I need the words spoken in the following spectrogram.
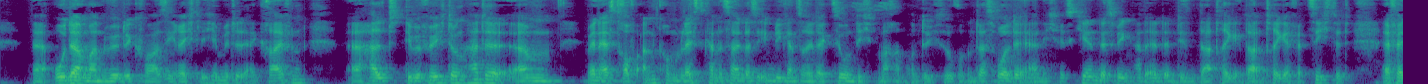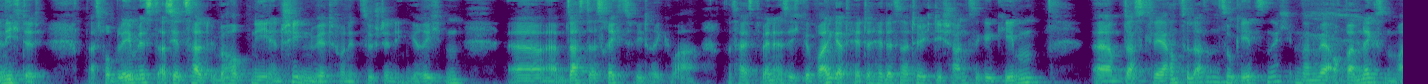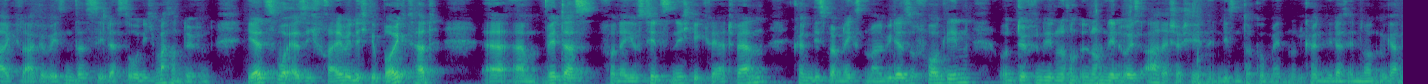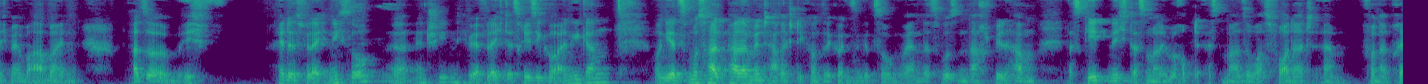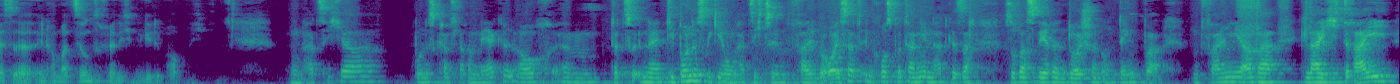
oder man würde quasi rechtliche Mittel ergreifen, äh, halt die Befürchtung hatte, ähm, wenn er es drauf ankommen lässt, kann es sein, dass sie ihm die ganze Redaktion dicht machen und durchsuchen. Und das wollte er nicht riskieren, deswegen hat er diesen Datenträger, Datenträger verzichtet, äh, vernichtet. Das Problem ist, dass jetzt halt überhaupt nie entschieden wird von den zuständigen Gerichten, äh, dass das rechtswidrig war. Das heißt, wenn er sich geweigert hätte, hätte es natürlich die Chance gegeben, ähm, das klären zu lassen, so geht's nicht. Und dann wäre auch beim nächsten Mal klar gewesen, dass sie das so nicht machen dürfen. Jetzt, wo er sich freiwillig gebeugt hat, äh, ähm, wird das von der Justiz nicht geklärt werden, können dies beim nächsten Mal wieder so vorgehen und dürfen die noch, noch in den USA recherchieren in diesen Dokumenten und können die das in London gar nicht mehr bearbeiten. Also ich hätte es vielleicht nicht so äh, entschieden. Ich wäre vielleicht das Risiko eingegangen. Und jetzt muss halt parlamentarisch die Konsequenzen gezogen werden. Das muss ein Nachspiel haben. Das geht nicht, dass man überhaupt erstmal sowas fordert, ähm, von der Presse Informationen zu vernichten. Geht überhaupt nicht. Nun hat sich ja Bundeskanzlerin Merkel auch ähm, dazu, nein, die Bundesregierung hat sich zu dem Fall geäußert in Großbritannien, hat gesagt, sowas wäre in Deutschland undenkbar. Und fallen mir aber gleich drei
